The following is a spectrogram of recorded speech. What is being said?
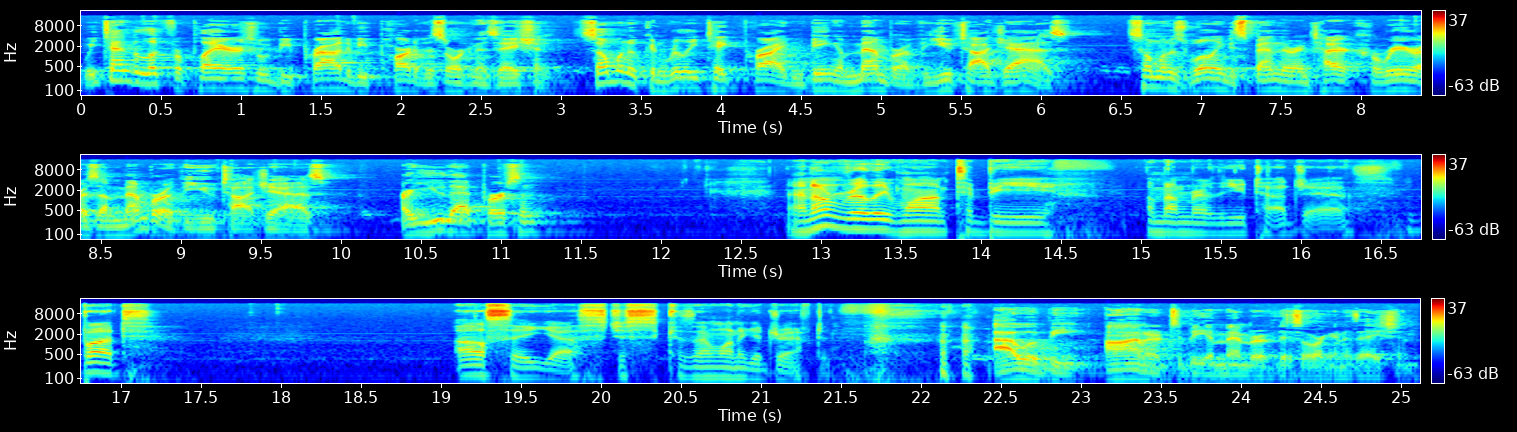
We tend to look for players who would be proud to be part of this organization. Someone who can really take pride in being a member of the Utah Jazz. Someone who's willing to spend their entire career as a member of the Utah Jazz. Are you that person? I don't really want to be a member of the Utah Jazz, but I'll say yes just because I want to get drafted. I would be honored to be a member of this organization.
